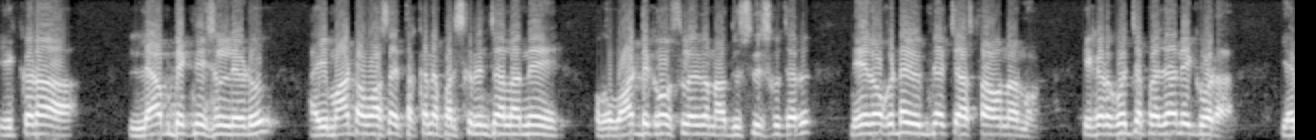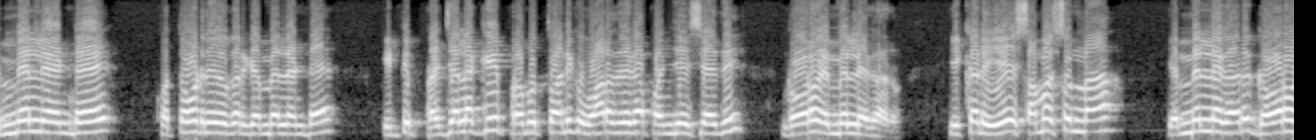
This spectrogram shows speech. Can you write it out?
ఇక్కడ ల్యాబ్ టెక్నీషియన్ లేడు. ఈ మాట వాసాయి తక్కనే పరిష్కరించాలని ఒక వార్డు కౌన్సిలర్గా నా దృష్టి తీసుకొచ్చారు. నేను ఒకటే విజ్ఞప్తి చేస్తా ఉన్నాను. ఇక్కడికి వచ్చే ప్రజానికి కూడా ఎమ్మెల్యే అంటే కొత్తగూడ నియోజకవర్గ ఎమ్మెల్యే అంటే ఇటు ప్రజలకి ప్రభుత్వానికి వారధిగా పనిచేసేది గౌరవ ఎమ్మెల్యే గారు. ఇక్కడ ఏ సమస్య ఉన్నా ఎమ్మెల్యే గారు గౌరవ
